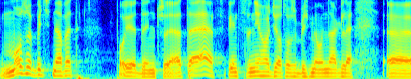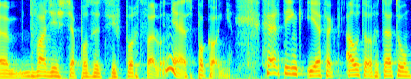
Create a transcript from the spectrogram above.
może być nawet pojedynczy ETF, więc to nie chodzi o to, żebyś miał nagle e, 20 pozycji w portfelu. Nie, spokojnie. Herting i efekt autorytetu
